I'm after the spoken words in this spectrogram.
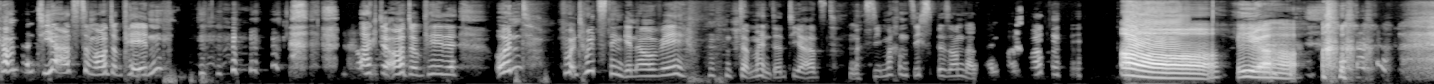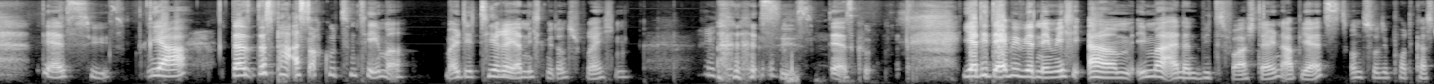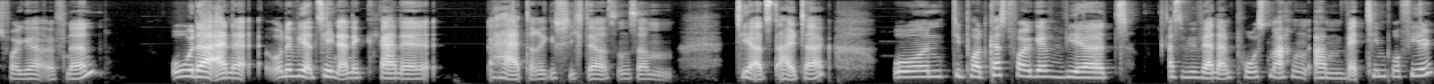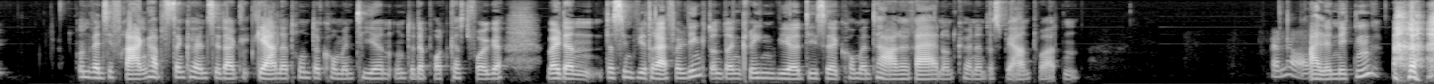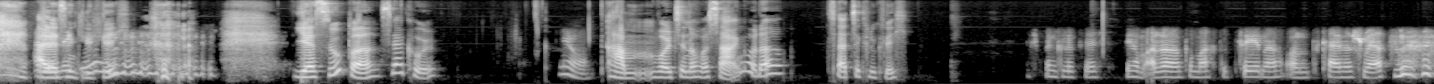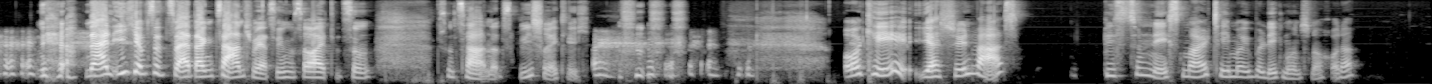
Kommt ein Tierarzt zum Orthopäden? Fragt der Orthopäde, und wo tut's denn genau weh? Da meint der Tierarzt, na, Sie machen sich's besonders einfach. Oh, ja. Der ist süß. Ja, das, das passt auch gut zum Thema, weil die Tiere ja nicht mit uns sprechen. Süß, der ist cool. Ja, die Debbie wird nämlich ähm, immer einen Witz vorstellen ab jetzt und so die Podcast-Folge eröffnen. Oder eine, oder wir erzählen eine kleine heitere Geschichte aus unserem Tierarztalltag. Und die Podcast-Folge wird, also wir werden einen Post machen am Wettteam-Profil. Und wenn Sie Fragen habt, dann können Sie da gerne drunter kommentieren unter der Podcast-Folge, weil dann, da sind wir drei verlinkt und dann kriegen wir diese Kommentare rein und können das beantworten. Genau. Alle nicken. Alle, sind nicken. glücklich. ja, super. Sehr cool. ja, Haben, wollt ihr noch was sagen oder seid ihr glücklich? Ich bin glücklich. Wir haben alle gemachte Zähne und keine Schmerzen. Ja. Nein, ich habe seit zwei Tagen Zahnschmerzen. Ich muss heute zum, zum Zahnarzt. Wie schrecklich. Okay, ja, schön war's. Bis zum nächsten Mal. Thema überlegen wir uns noch, oder?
